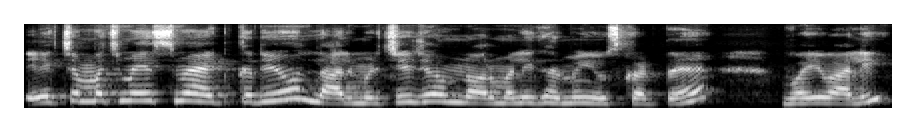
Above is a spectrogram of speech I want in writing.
एक चम्मच में इसमें ऐड कर रही हूँ लाल मिर्ची, जो हम नॉर्मली घर में यूज़ करते हैं, वही वाली।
